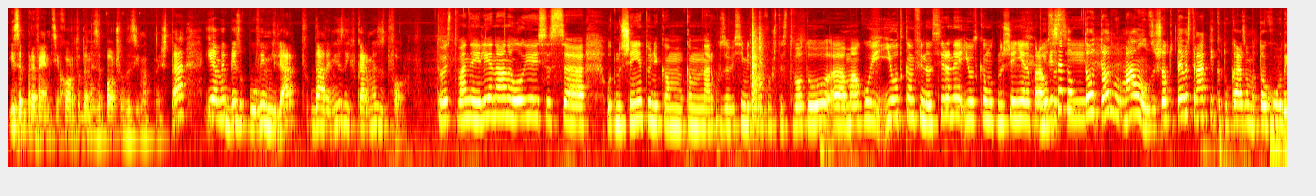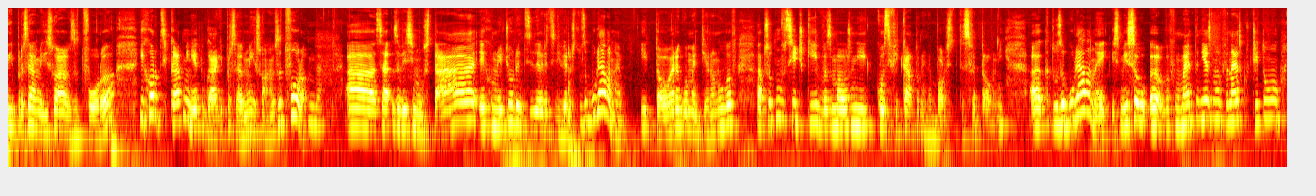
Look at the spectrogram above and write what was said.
и за превенция хората да не започват да взимат неща. Имаме близо половин милиард дадени, за да ги вкараме в затвора. Тоест, това не е ли една аналогия и с а, отношението ни към, към наркозависимите в обществото, а, малко и, и от към финансиране, и от към отношение на право си... То, то, то, е нормално, защото тебе страната ти като казваме, то е хубаво да ги преследваме и ги слагаме в затвора, и хората си казват, ми ние тогава ги преследваме и ги слагаме в затвора. Да. А, зависимостта е хронично рецидивиращо заболяване. И то е регламентирано в абсолютно всички възможни класификатори на болестите световни, а, като заболяване. И смисъл, а, в момента ние сме в една изключително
